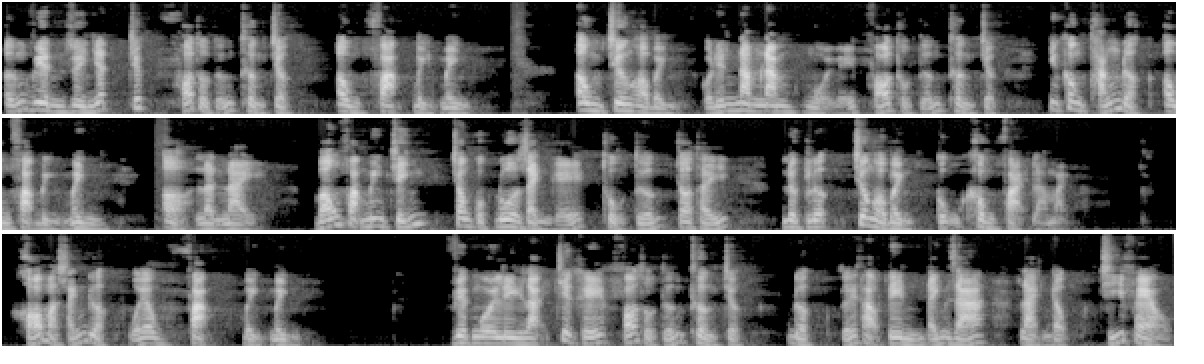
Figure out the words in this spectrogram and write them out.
ứng viên duy nhất chức Phó Thủ tướng Thường trực, ông Phạm Bình Minh. Ông Trương Hòa Bình có đến 5 năm ngồi ghế Phó Thủ tướng Thường trực nhưng không thắng được ông Phạm Bình Minh ở lần này và ông Phạm Minh Chính trong cuộc đua giành ghế Thủ tướng cho thấy lực lượng Trương Hòa Bình cũng không phải là mạnh. Khó mà sánh được với ông Phạm Bình Minh. Việc ngồi lì lại chiếc ghế Phó Thủ tướng Thường trực được giới thảo tin đánh giá là hành động trí phèo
